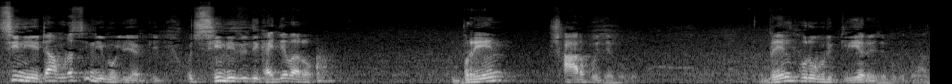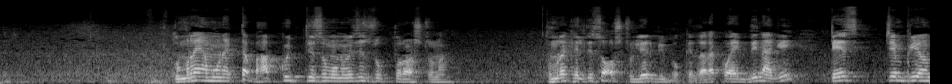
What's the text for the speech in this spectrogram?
চিনি, এটা আমরা চিনি বলি আর কি। ওই চিনি যদি খাইতে পারো ব্রেন শার্প হয়ে যাবে। ব্রেন পুরোপুরি ক্লিয়ার হয়ে যাবে তোমাদের। তোমরা এমন একটা ভাব করতেছো, মনে হয়েছে যুক্তরাষ্ট্র না। তোমরা খেলতেছো অস্ট্রেলিয়ার বিপক্ষে, যারা কয়েকদিন আগে test champion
